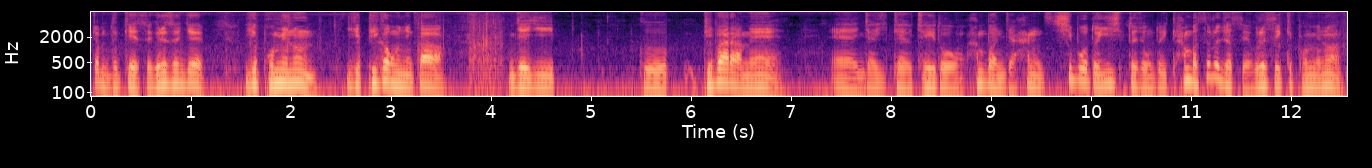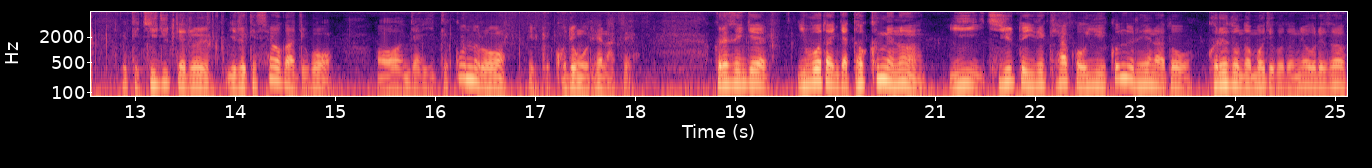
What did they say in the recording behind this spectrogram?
좀 늦게 했어요. 그래서 이제 이게 보면은 이게 비가 오니까 이제 이 그 비바람에 에 이제 이렇게 저희도 한번 이제 한 15도 20도 정도 이렇게 한번 쓰러졌어요. 그래서 이렇게 보면은 이렇게 지주대를 이렇게 세워 가지고 어 이제 이렇게 끈으로 이렇게 고정을 해 놨어요. 그래서 이제 이보다 이제 더 크면은 이 지주대 이렇게 하고 이 끈으로 해놔도 그래도 넘어지거든요. 그래서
